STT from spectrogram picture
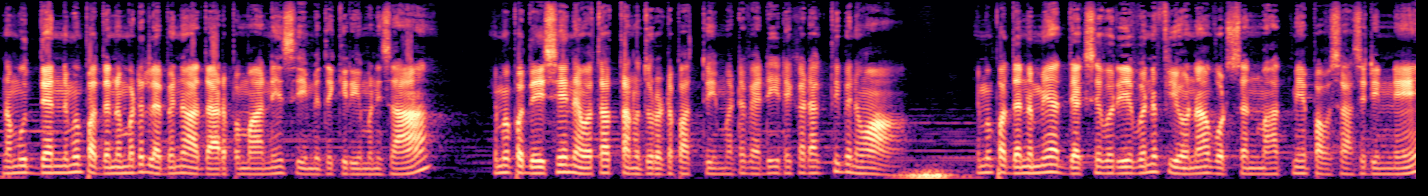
නමුත් දැන්නෙම පදනමට ලැබෙන ආධාර්පමානය සීමිත කිරීම නිසා එම ප්‍රදේශයේ නැවතත් අනතුරට පත්වීමට වැඩි ඉඩකඩක් තිබෙනවා. එම පදනමේ අධ්‍යක්ෂවරිය වන ෆියෝනා වොට්සන් මහත්මිය පවසා සිටින්නේ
